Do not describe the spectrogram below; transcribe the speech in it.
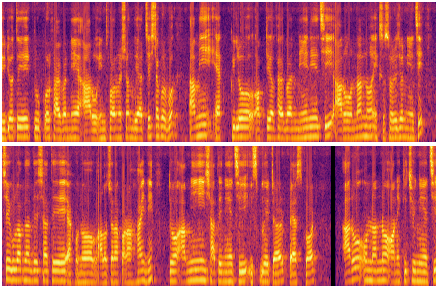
ভিডিওতে টু কোর ফাইবার নিয়ে আরও ইনফরমেশন দেওয়ার চেষ্টা করব। আমি এক কিলো অপটিক্যাল ফাইবার নিয়ে নিয়েছি, আরও অন্যান্য অ্যাক্সেসরিজও নিয়েছি। সেগুলো আপনাদের সাথে এখনও আলোচনা করা হয়নি। তো আমি সাথে নিয়েছি স্প্লেটার প্যাসকট আরও অন্যান্য অনেক কিছু নিয়েছি।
